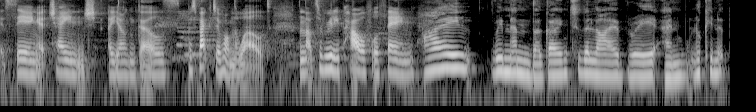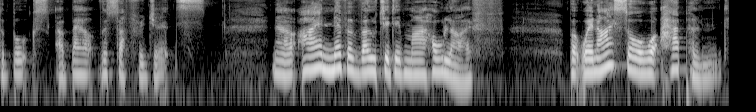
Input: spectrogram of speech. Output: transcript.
it's seeing it change a young girl's perspective on the world. And that's a really powerful thing. I remember going to the library and looking at the books about the suffragettes. Now, I never voted in my whole life, but when I saw what happened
